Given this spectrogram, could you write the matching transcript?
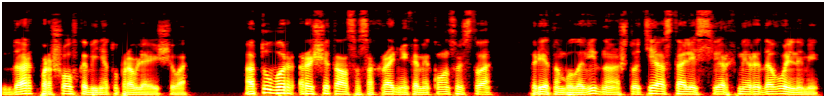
Дарк прошел в кабинет управляющего. А Тубор рассчитался с охранниками консульства, при этом было видно, что те остались сверхмеры довольными,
